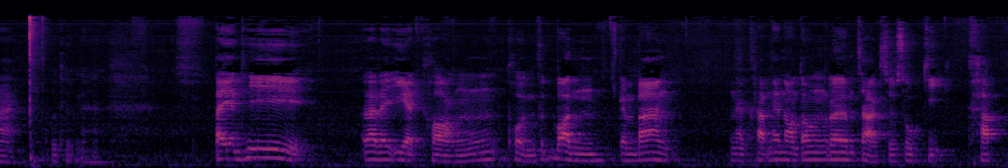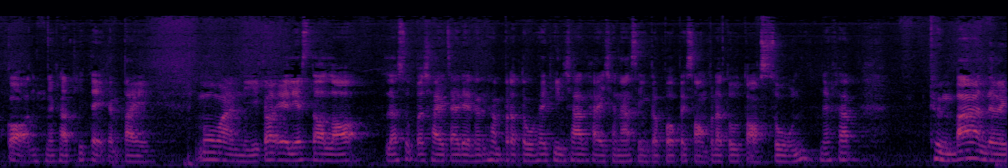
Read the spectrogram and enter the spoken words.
มากๆพูดถึงนะฮะไปกันที่รายละเอียดของผลฟุตบอลกันบ้าง นะครับแน่นอนต้องเริ่มจากซูซูกิคัพก่อนนะครับที่เตะกันไป เมื่อวานนี้ก็เอเลียสดอเลาะและสุประชัยใจเด่นนั้นทำประตูให้ทีมชาติไทยชนะสิงคโปร์ไป 2 ประตูต่อศูนย์นะครับ ถึงบ้านเลย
